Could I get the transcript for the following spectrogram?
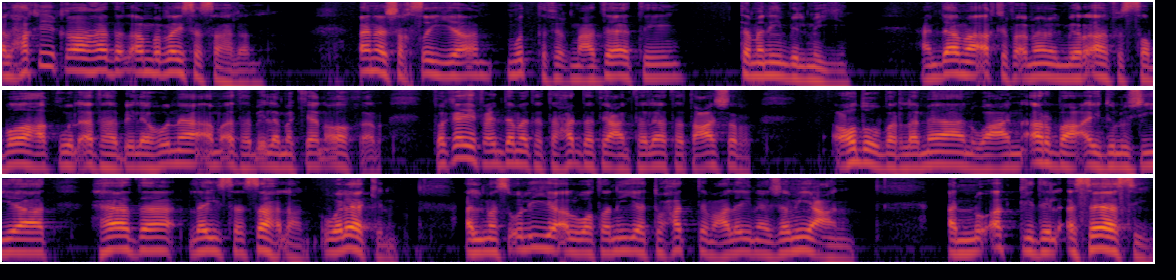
الحقيقة هذا الأمر ليس سهلا. أنا شخصيا متفق مع ذاتي 80% عندما أقف أمام المرآة في الصباح أقول أذهب إلى هنا أم أذهب إلى مكان آخر؟ فكيف عندما تتحدث عن 13 عضو برلمان وعن أربع أيديولوجيات هذا ليس سهلا. ولكن المسؤولية الوطنية تحتم علينا جميعا. أن نؤكد الأساسي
